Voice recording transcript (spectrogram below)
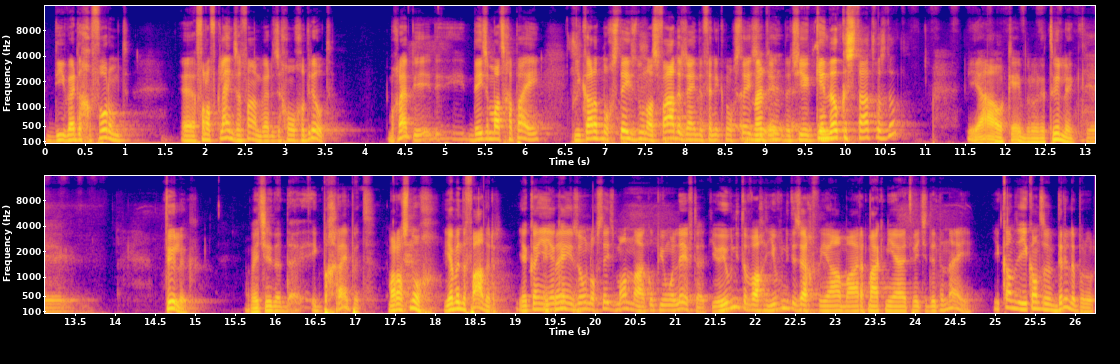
die werden gevormd, eh, vanaf kleins af aan werden ze gewoon gedrild. Begrijp je? De- Deze maatschappij, je kan het nog steeds doen als vader zijn, dan vind ik nog steeds Maar dat, dat je je In kind... welke staat was dat? Ja, oké broer, natuurlijk. Eh, tuurlijk. Weet je, dat, dat- ik begrijp het. Maar alsnog, jij bent de vader. Jij kan je, Ik jij kan je zoon nog steeds man maken op jonge leeftijd. Je, hoeft niet te wachten, je hoeft niet te zeggen van ja, maar het maakt niet uit, weet je dit en nee. Je kan, je kan ze drillen, broer.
